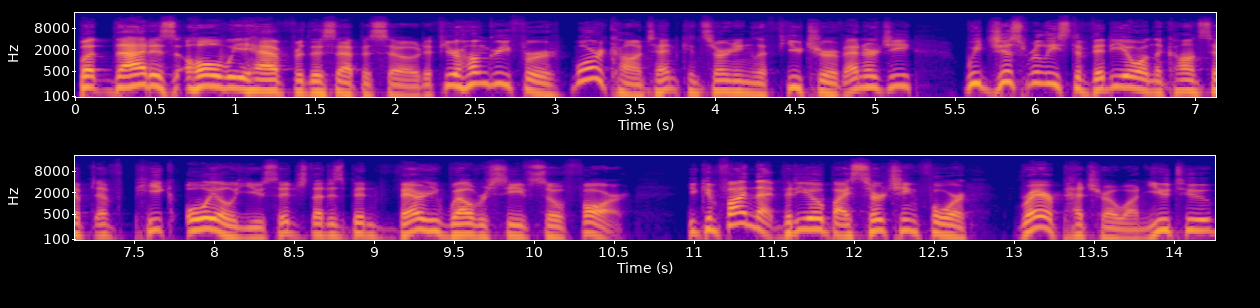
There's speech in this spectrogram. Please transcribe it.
But that is all we have for this episode. If you're hungry for more content concerning the future of energy, we just released a video on the concept of peak oil usage that has been very well received so far. You can find that video by searching for Rare Petro on YouTube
